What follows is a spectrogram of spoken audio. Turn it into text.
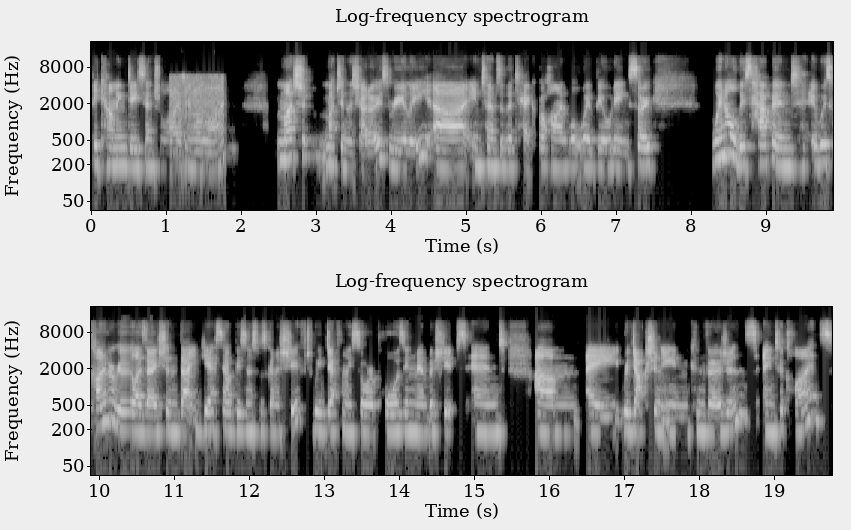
becoming decentralized and online. Much, much in the shadows, really, uh, in terms of the tech behind what we're building. So, when all this happened, it was kind of a realization that yes, our business was going to shift. We definitely saw a pause in memberships and um, a reduction in conversions into clients.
